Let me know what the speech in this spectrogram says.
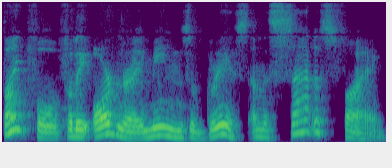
thankful for the ordinary means of grace and the satisfying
